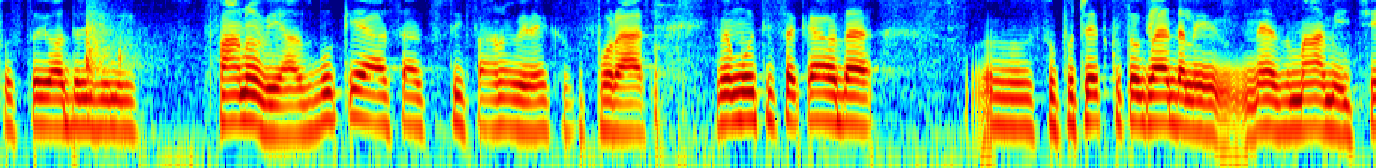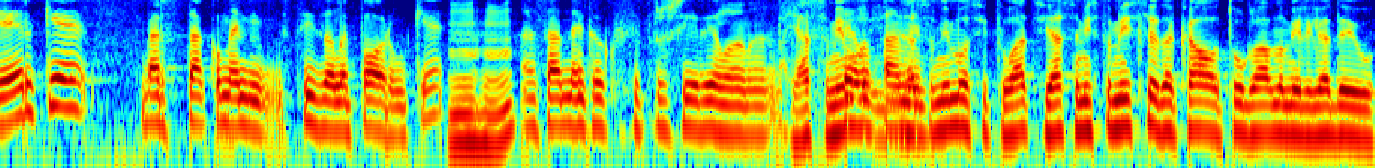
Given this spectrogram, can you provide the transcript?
postoji određeni fanovi azbuke, a sad su ti fanovi nekako porasli. Imam utisak kao da uh, su u početku to gledali, ne znam, mami i čerke, bar su tako meni stizale poruke, mm -hmm. a sad nekako se proširilo na pa ja sam imao, familiju. Ja sam imao situaciju, ja sam isto mislio da kao to uglavnom ili gledaju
